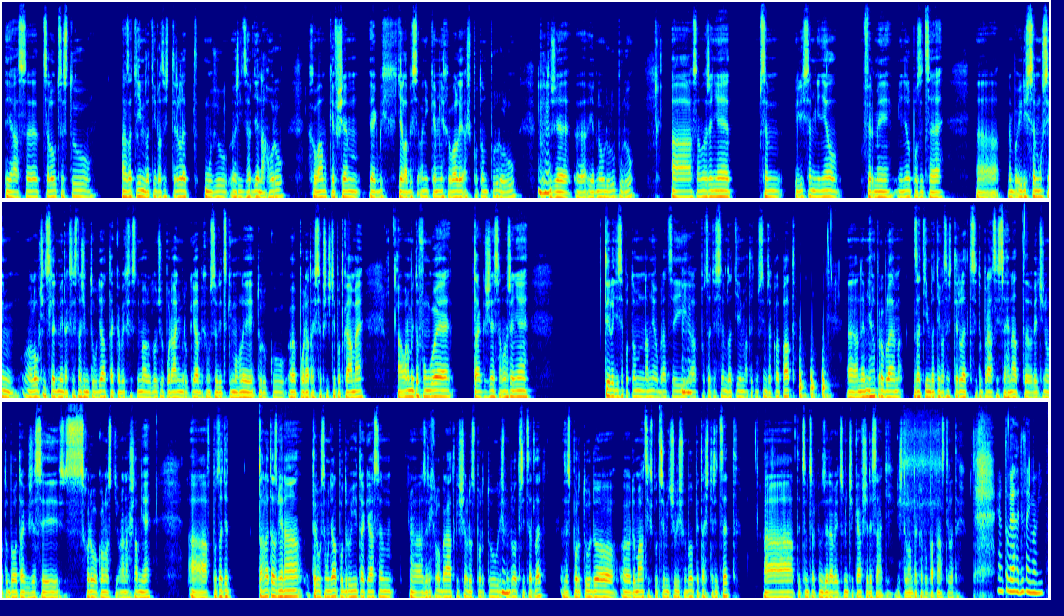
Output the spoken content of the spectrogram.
já se celou cestu a zatím, za těch 24 let můžu říct hrdě nahoru. Chovám ke všem, jak bych chtěl, aby se oni ke mně chovali, až potom půjdu dolů, mm-hmm. protože uh, jednou dolů půjdu. A samozřejmě jsem, když jsem měnil firmy, měnil pozice, uh, nebo i když se musím loučit s lidmi, tak se snažím to udělat tak, abych se s nimi rozloučil podáním ruky, abychom se vždycky mohli tu ruku uh, podat, až se příště potkáme. A ono mi to funguje, takže samozřejmě ty lidi se potom na mě obracejí mm-hmm. a v podstatě jsem zatím, a teď musím zaklepat, eh, neměl problém zatím za těch 24 let si tu práci sehnat. Většinou to bylo tak, že si s chodou okolností ona našla mě. A v podstatě tahle ta změna, kterou jsem udělal po druhý, tak já jsem eh, z rychlobrátky šel do sportu, když mm. mi mhm. bylo 30 let, ze sportu do eh, domácích spotřebičů, když mi bylo 45 a teď jsem celkem zvědavý, co mě čeká v 60, když to mám takhle po 15 letech. Já to bude hodně zajímavý.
